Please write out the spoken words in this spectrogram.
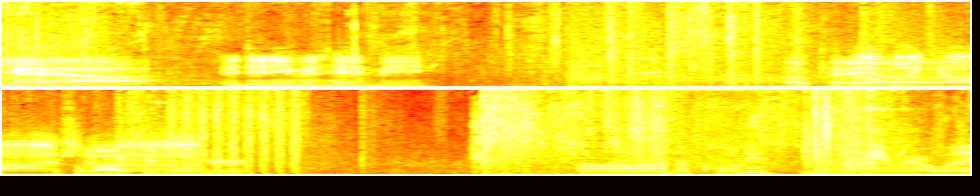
Yeah! It didn't even hit me. Okay, Oh uh, gosh, there's a lot of uh, people here. Uh, Nicole needs to camera away.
